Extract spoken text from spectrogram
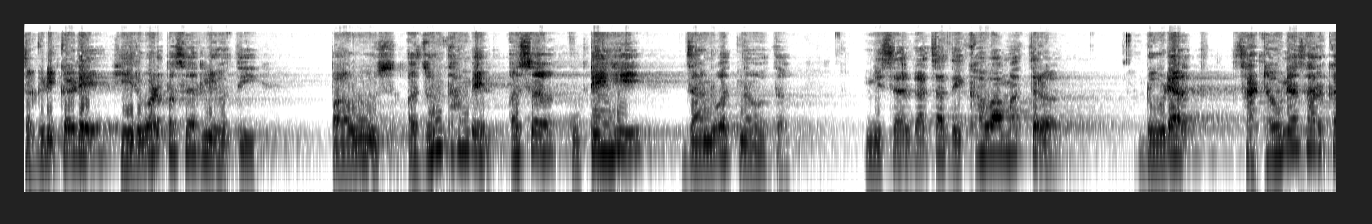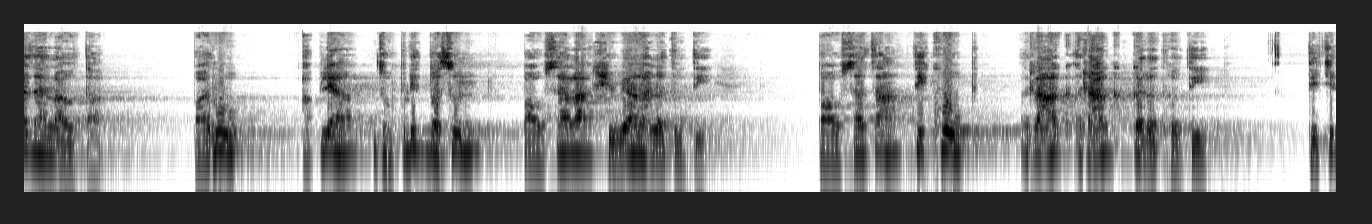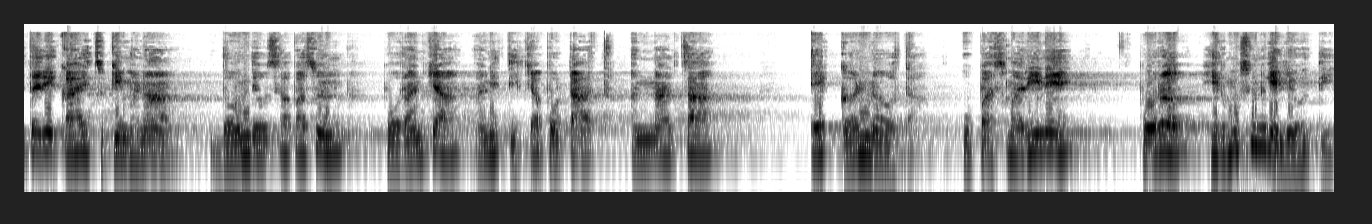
सगळीकडे हिरवळ पसरली होती. पाऊस अजून थांबेल असं कुठेही जाणवत नव्हतं. निसर्गाचा देखावा मात्र डोळ्यात साठवण्यासारखा झाला होता. पारू आपल्या झोपडीत बसून पावसाला शिव्या घालत होती. पावसाचा ती खूप राग राग करत होती. तिची तरी काय चुकी म्हणा दोन दिवसापासून पोरांच्या आणि तिच्या पोटात अन्नाचा एक कण न होता उपासमारीने पोरं हिरमुसून गेली होती.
